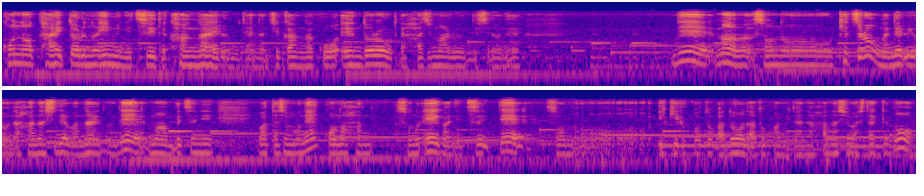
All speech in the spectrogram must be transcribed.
このタイトルの意味について考えるみたいな時間がこうエンドロールで始まるんですよね。でまあその結論が出るような話ではないので、まあ、別に私もねこのはその映画についてその生きることがどうだとかみたいな話はしたけど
